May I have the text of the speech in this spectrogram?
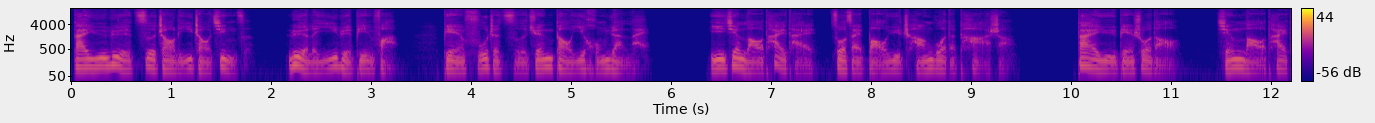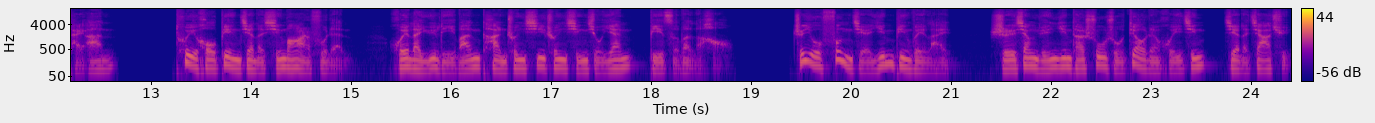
黛玉略自照了一照镜子，略了一略鬓发，便扶着紫鹃到怡红院来。已见老太太坐在宝玉长卧的榻上，黛玉便说道：“请老太太安。”退后便见了邢王二夫人回来，与李纨、探春、惜春、邢岫烟彼此问了好。只有凤姐因病未来，史湘云因她叔叔调任回京，接了家去。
